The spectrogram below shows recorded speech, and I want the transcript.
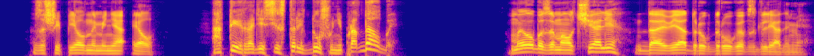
— зашипел на меня Эл. «А ты ради сестры душу не продал бы?» Мы оба замолчали, давя друг друга взглядами.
